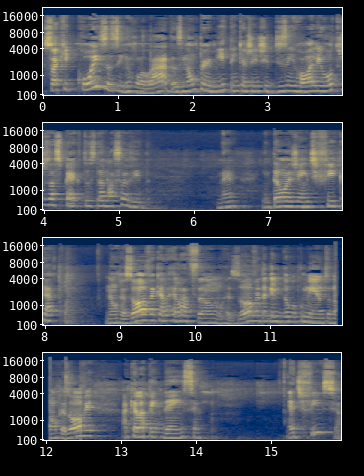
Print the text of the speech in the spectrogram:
Só que coisas enroladas não permitem que a gente desenrole outros aspectos da nossa vida, né? Então a gente fica não resolve aquela relação, não resolve daquele documento, não resolve aquela pendência. É difícil.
